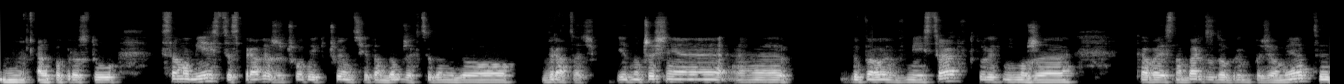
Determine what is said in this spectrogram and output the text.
mm, ale po prostu samo miejsce sprawia, że człowiek czując się tam dobrze, chce do niego wracać. Jednocześnie e, bywałem w miejscach, w których mimo, że kawa jest na bardzo dobrym poziomie, ty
